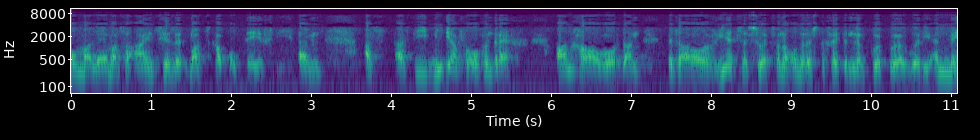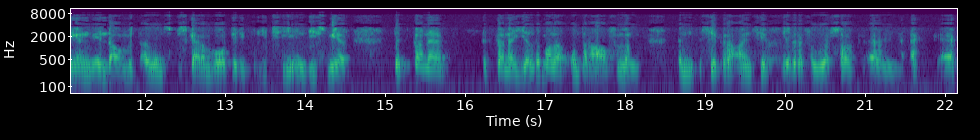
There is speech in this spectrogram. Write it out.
om Malema se ANC lidmaatskap op te hef nie. Ehm um, as as die media vanoggend reg aangehaal word dan is daar al reeds 'n soort van 'n onrustigheid in Limpopo oor die inmenging en daar moet ouens beskerm word deur die polisie en dies meer. Dit kan 'n dit kan 'n heeltemal 'n ontrafeling in sekere ANC-gedere veroorsaak. Ehm um, ek ek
